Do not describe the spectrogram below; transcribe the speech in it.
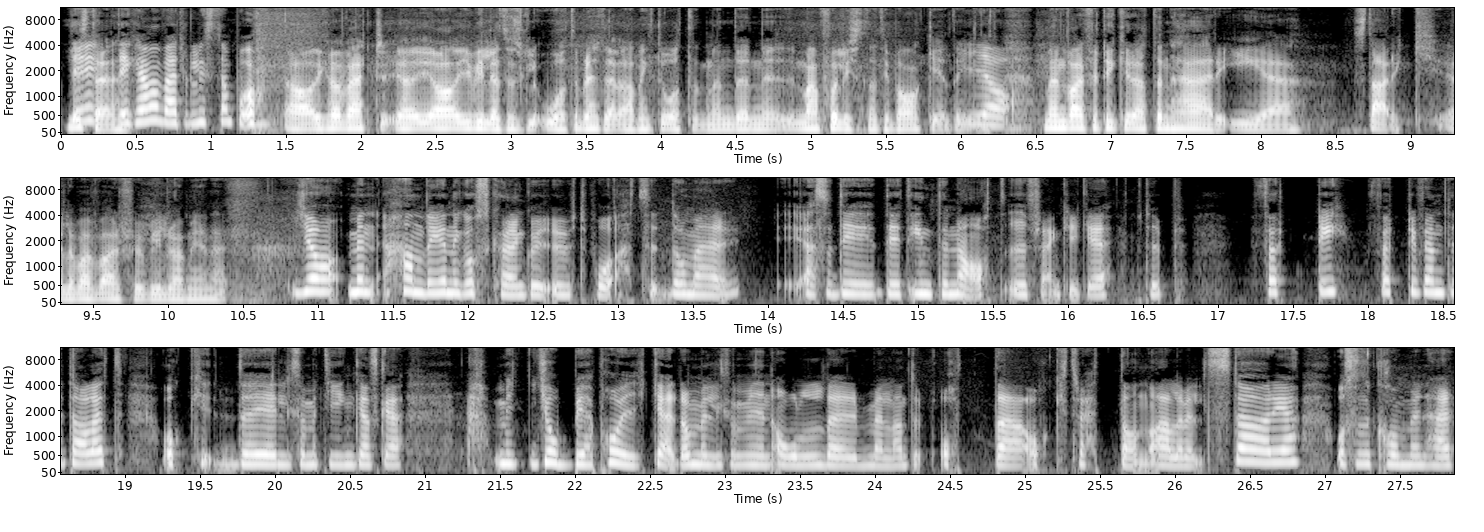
Det, det. det kan vara värt att lyssna på. Ja, det kan vara värt, jag, jag ville att du skulle återberätta anekdoten men den, man får lyssna tillbaka helt enkelt. Ja. Men varför tycker du att den här är stark? Eller var, varför vill du ha med den här? Ja, men handlingen i Gosskören går ju ut på att de är, alltså det, det är ett internat i Frankrike, typ 40, 40-50-talet. Och det är liksom ett gäng ganska med jobbiga pojkar. De är liksom i en ålder mellan typ 8 och 13 och alla är väldigt störiga. Och så kommer den här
